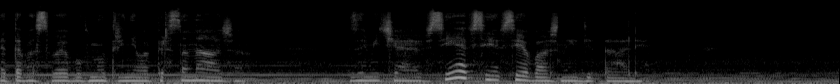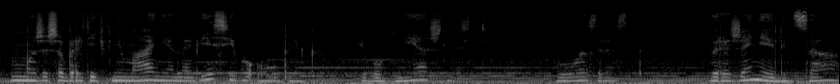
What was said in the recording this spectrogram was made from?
этого своего внутреннего персонажа, замечая все-все-все важные детали. Можешь обратить внимание на весь его облик, его внешность, возраст, выражение лица.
